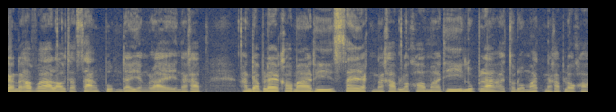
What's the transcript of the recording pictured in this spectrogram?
กันนะครับว่าเราจะสร้างปุ่มได้อย่างไรนะครับ อันดับแรกเข้ามาที่แทรกนะครับ แล้วก็มาที่รูปร่างอัตโนมัตินะครับ เราก็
